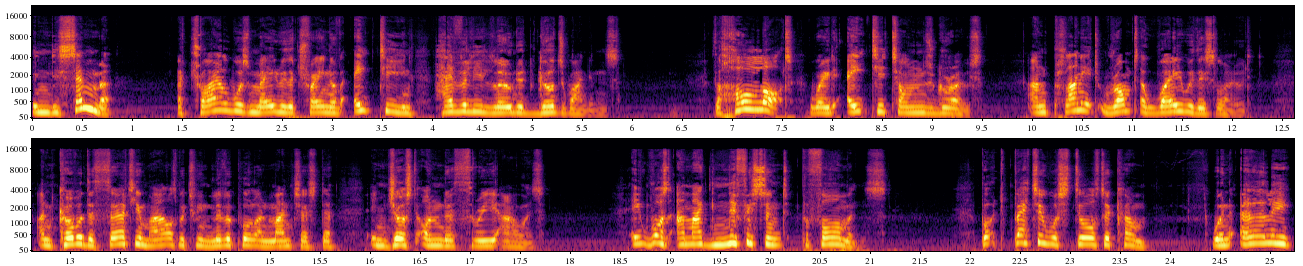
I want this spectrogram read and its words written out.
in December, a trial was made with a train of 18 heavily loaded goods wagons. The whole lot weighed 80 tons gross, and Planet romped away with this load and covered the 30 miles between Liverpool and Manchester in just under three hours. It was a magnificent performance. But better was still to come when early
